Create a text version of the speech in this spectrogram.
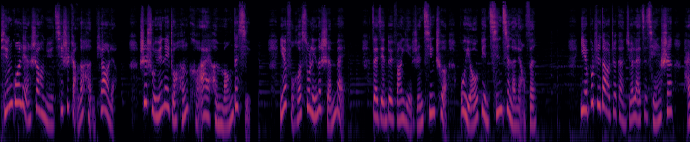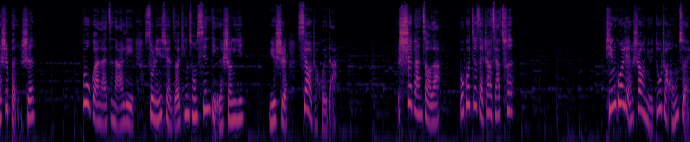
苹果脸少女其实长得很漂亮，是属于那种很可爱、很萌的型，也符合苏玲的审美。再见对方眼神清澈，不由便亲近了两分。也不知道这感觉来自前身还是本身，不管来自哪里，苏玲选择听从心底的声音，于是笑着回答：“是搬走了，不过就在赵家村。”苹果脸少女嘟着红嘴：“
